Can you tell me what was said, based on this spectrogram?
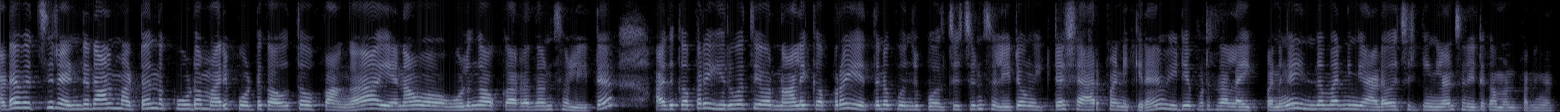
அடை வச்சு ரெண்டு நாள் மட்டும் இந்த கூடை மாதிரி போட்டு கவுத்து வைப்பாங்க. ஏன்னா ஒழுங்காக உட்காரதான்னு சொல்லிட்டு. அதுக்கப்புறம் இருபத்தி ஒரு நாளைக்கு அப்புறம் எத்தனை குஞ்சு பொரிச்சிச்சுன்னு சொல்லிட்டு உங்ககிட்ட ஷேர் பண்ணிக்கிறேன். வீடியோ பிடிச்சா லைக் பண்ணுங்கள் இந்த மாதிரி நீங்கள் அடை வச்சிருக்கீங்களான்னு சொல்லிட்டு கமெண்ட் பண்ணுங்கள்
